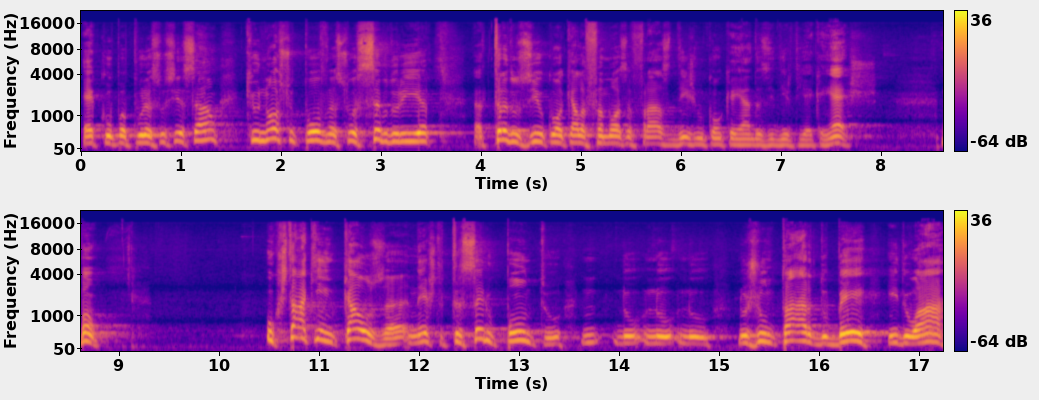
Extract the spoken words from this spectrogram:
é culpa por associação que o nosso povo, na sua sabedoria, eh, traduziu com aquela famosa frase: Diz-me com quem andas e dir-te-ei quem és. Bom, o que está aqui em causa, neste terceiro ponto, no, no, no, no juntar do B e do A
